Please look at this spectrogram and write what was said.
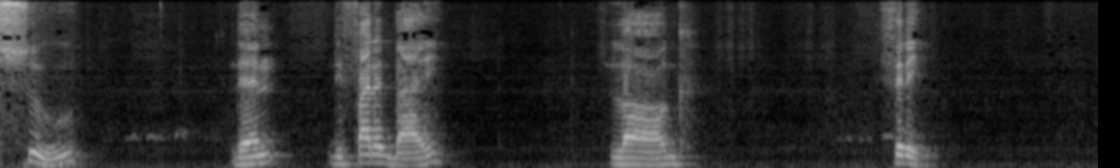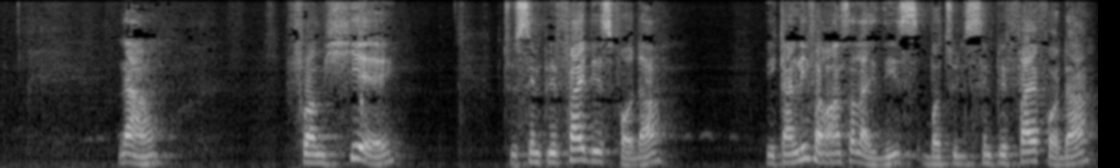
2 then divided by log 3 now from here to simplify this further we can leave our answer like this but to simplify further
